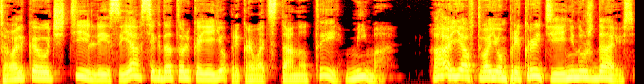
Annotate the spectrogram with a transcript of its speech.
«Только учти, Лис, я всегда только ее прикрывать стану, ты мимо. А я в твоем прикрытии не нуждаюсь.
